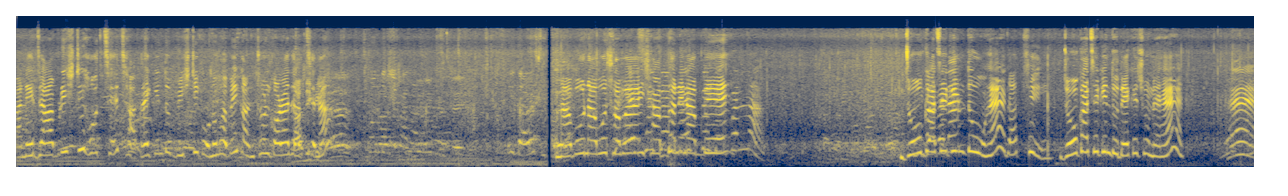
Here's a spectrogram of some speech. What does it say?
মানে যা বৃষ্টি হচ্ছে, ছাতায় কিন্তু বৃষ্টি কোনোভাবেই কন্ট্রোল করা যাচ্ছে না। নাবো নাবো, সবাই সাবধানে নামবে। যোগ আছে কিন্তু হ্যাঁ যাচ্ছি। যোগ আছে কিন্তু, দেখে শুনে হ্যাঁ? হ্যাঁ।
